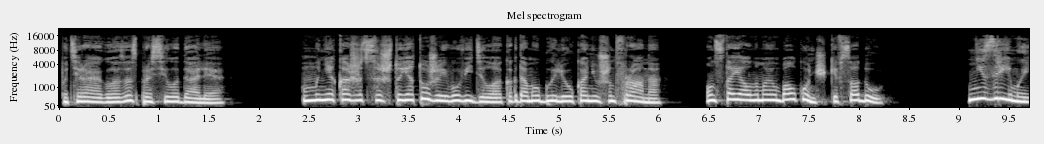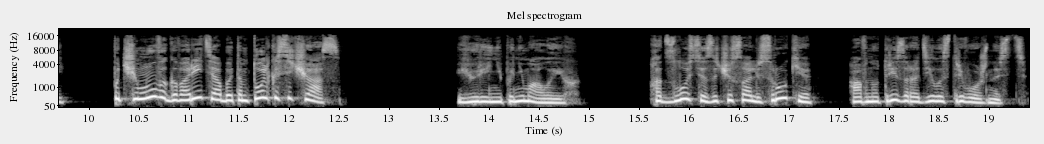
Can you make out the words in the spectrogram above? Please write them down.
Потирая глаза, спросила Далия. «Мне кажется, что я тоже его видела, когда мы были у конюшен Франа. Он стоял на моем балкончике в саду». «Незримый! Почему вы говорите об этом только сейчас?» Юрий не понимала их. От злости зачесались руки, а внутри зародилась тревожность.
